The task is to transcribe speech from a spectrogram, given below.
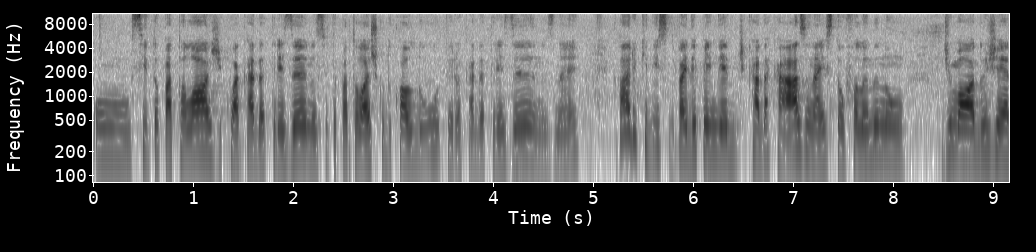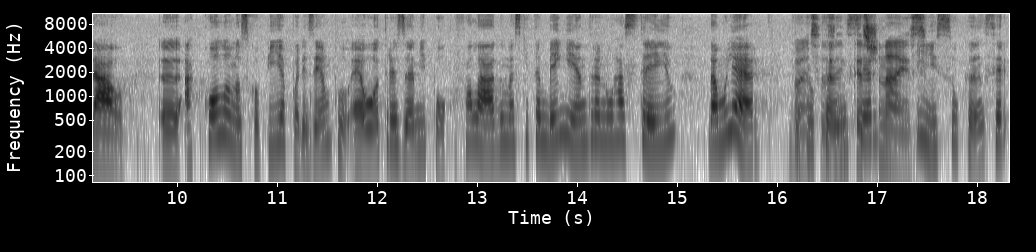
um citopatológico a cada três anos, citopatológico do colo do útero a cada três anos, né? Claro que isso vai depender de cada caso, né? Estou falando num, de modo geral. Uh, a colonoscopia, por exemplo, é outro exame pouco falado, mas que também entra no rastreio da mulher. Doenças câncer, intestinais. Isso, o câncer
